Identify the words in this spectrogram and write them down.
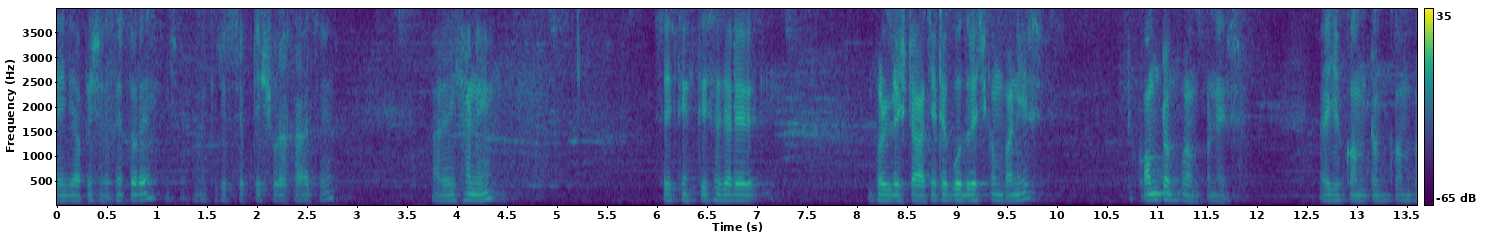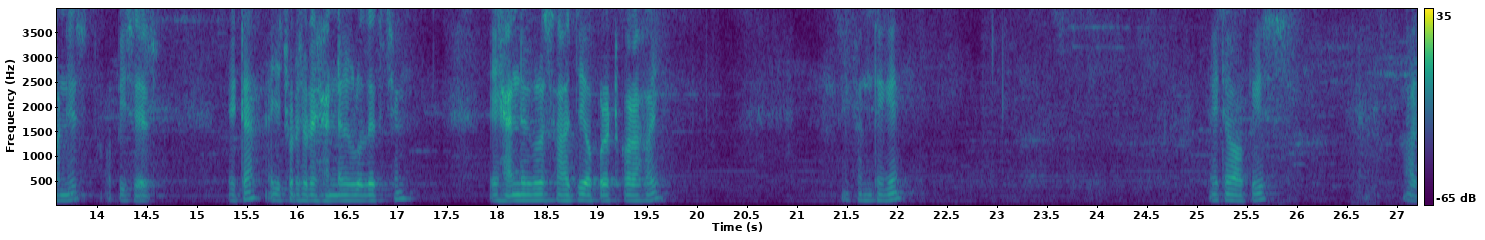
এই যে অফিসের ভেতরে কিছু সেফটি শু রাখা আছে। আর এইখানে সেই তেত্রিশ হাজারের ভোল্টেজটা আছে, এটা গোদরেজ কোম্পানির কমটম কোম্পানির, এই যে কমটম কোম্পানির অফিসের এটা, এই যে ছোটো ছোটো হ্যান্ডেলগুলো দেখছেন, এই হ্যান্ডেলগুলোর সাহায্যে অপারেট করা হয়। এখান থেকে এটা অফিস আর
